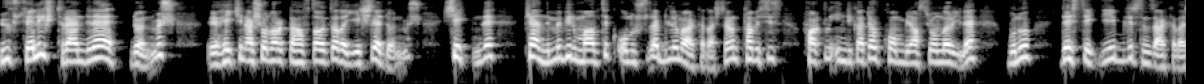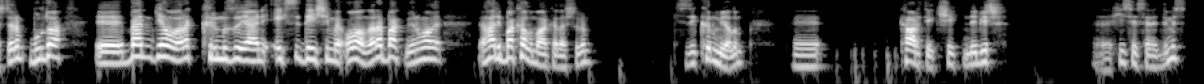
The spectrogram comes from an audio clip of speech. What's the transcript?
Yükseliş trendine dönmüş e, Hekin aşı olarak da haftalıkta da yeşile dönmüş şeklinde kendime bir mantık oluşturabilirim arkadaşlarım. Tabi siz farklı indikatör kombinasyonları ile bunu destekleyebilirsiniz arkadaşlarım. Burada e, ben genel olarak kırmızı yani eksi değişimi olanlara bakmıyorum ama hadi bakalım arkadaşlarım. Sizi kırmayalım. E, Kartek şeklinde bir e, hisse senedimiz.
